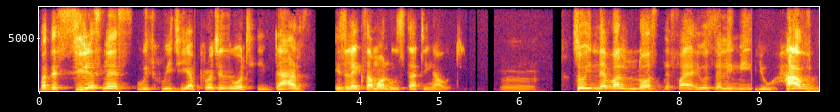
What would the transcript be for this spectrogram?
but the seriousness with which he approaches what he does is like someone who's starting out. Mm. So he never lost the fire. He was telling me, "You have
